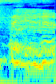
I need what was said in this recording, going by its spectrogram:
que.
